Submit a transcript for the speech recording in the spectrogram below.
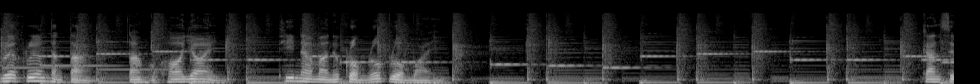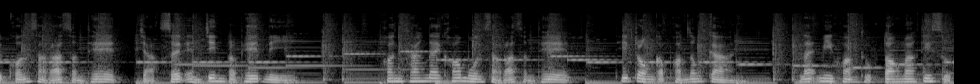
เลือกเรื่องต่างๆ ตามหัวข้อย่อย ที่นามานุกรมรวบรวมไว้ การสืบค้นสารสนเทศจาก Search Engine ประเภทนี้ ค่อนข้างได้ข้อมูลสารสนเทศที่ตรงกับความต้องการ และมีความถูกต้องมากที่สุด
